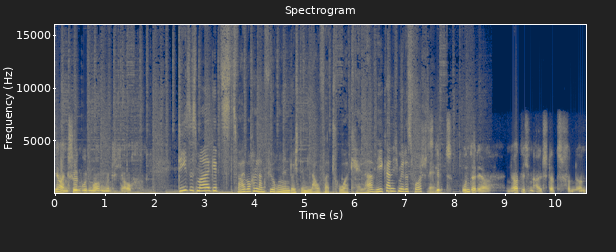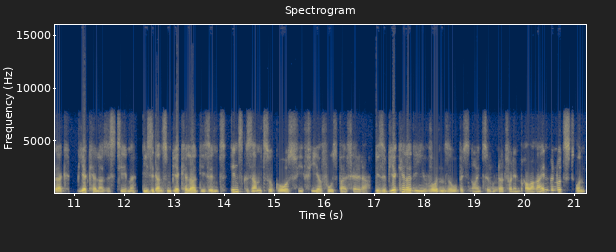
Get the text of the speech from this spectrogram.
Ja, einen schönen guten Morgen wünsche ich auch. Dieses Mal gibt es zwei Wochen lang Führungen durch den Laufer Torkeller. Wie kann ich mir das vorstellen? Es gibt unter der nördlichen Altstadt von Nürnberg Bierkellersysteme. Diese ganzen Bierkeller, die sind insgesamt so groß wie vier Fußballfelder. Diese Bierkeller, die wurden so bis 1900 von den Brauereien benutzt und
